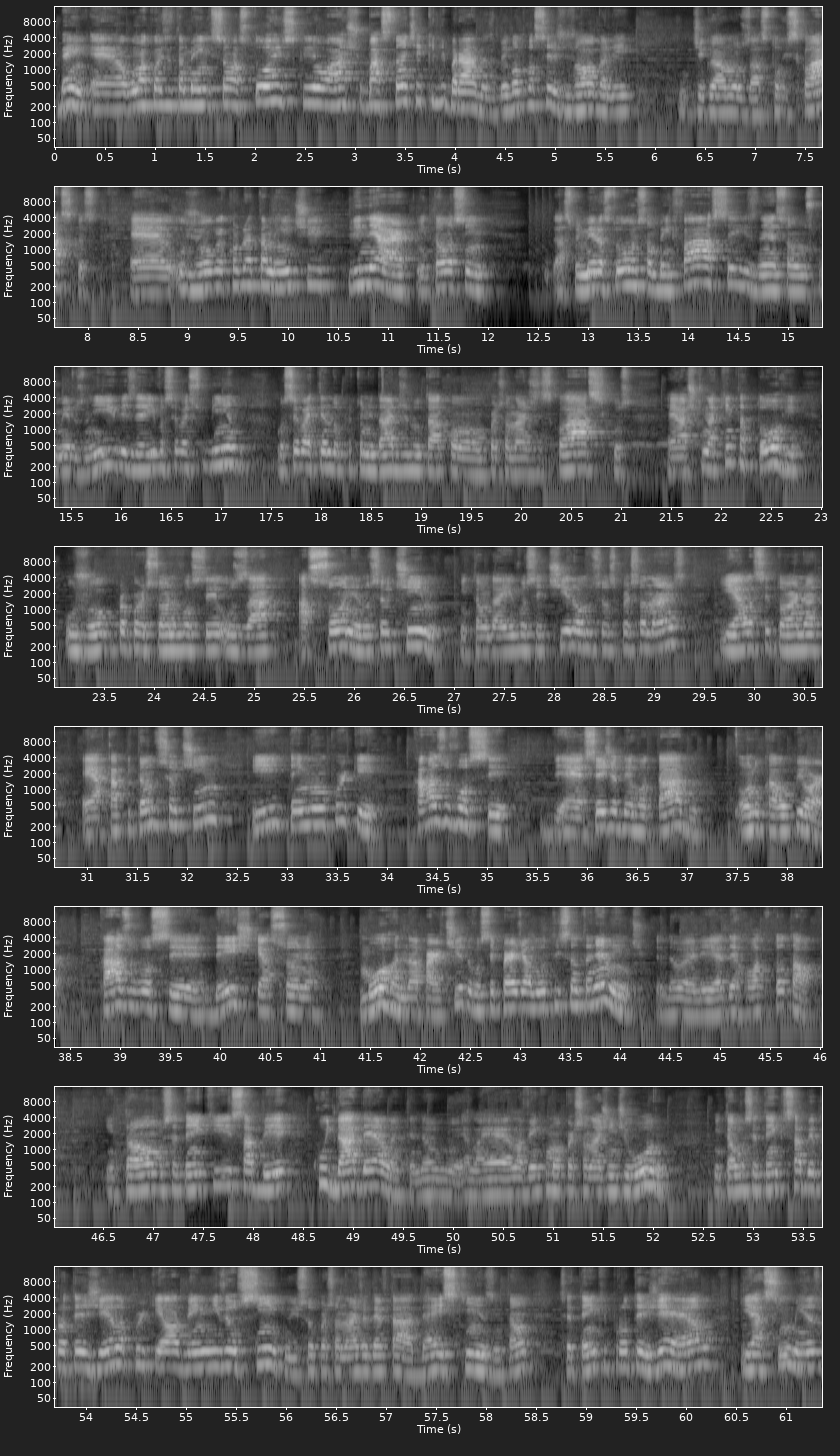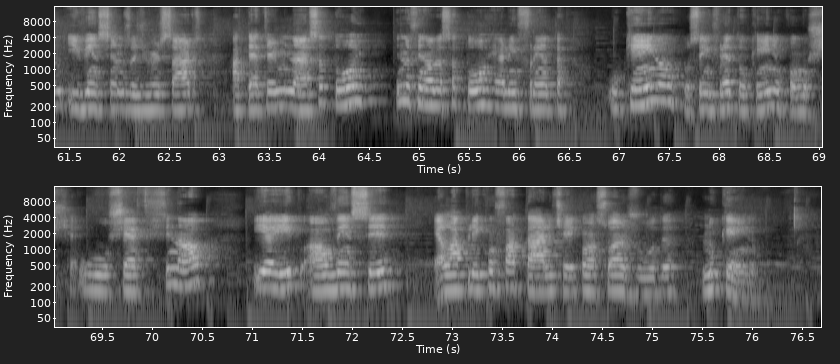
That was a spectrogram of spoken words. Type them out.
Bem, é, alguma coisa também são as torres que eu acho bastante equilibradas. Bem, quando você joga ali, digamos, as torres clássicas, é, o jogo é completamente linear. Então, assim, as primeiras torres são bem fáceis, né? São os primeiros níveis, e aí você vai subindo, você vai tendo a oportunidade de lutar com personagens clássicos. É, acho que na quinta torre o jogo proporciona você usar a Sônia no seu time. Então daí você tira um dos seus personagens e ela se torna é, a capitã do seu time e tem um porquê. Caso você é, seja derrotado, ou no caso pior, caso você deixe que a Sônia morra na partida, você perde a luta instantaneamente, entendeu? Ele é derrota total. Então você tem que saber cuidar dela, entendeu? Ela, é, ela vem com uma personagem de ouro, então você tem que saber protegê-la porque ela vem nível 5 e seu personagem já deve estar 10, 15. Então você tem que proteger ela e assim mesmo ir vencendo os adversários até terminar essa torre. E no final dessa torre ela enfrenta o Kano, você enfrenta o Kano como o chefe final e aí ao vencer ela aplica um Fatality aí com a sua ajuda no Kano.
